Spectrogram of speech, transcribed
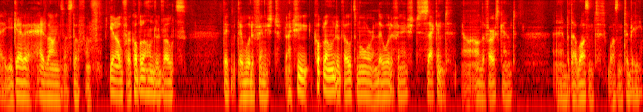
uh, you get uh, headlines and stuff, and you know, for a couple of hundred votes, they they would have finished actually a couple of hundred votes more, and they would have finished second uh, on the first count. Um, but that wasn't wasn't to be.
